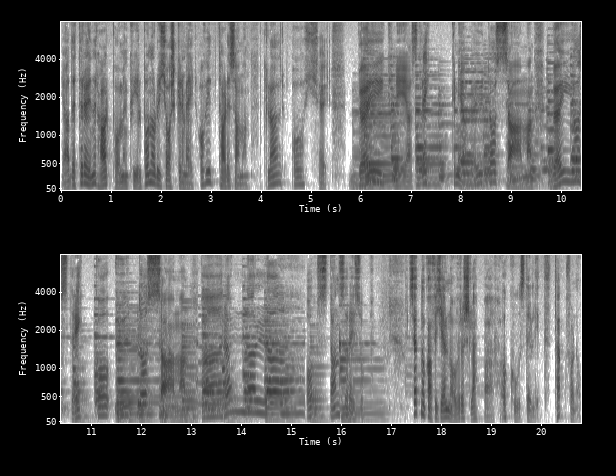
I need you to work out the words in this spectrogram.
Ja, dette røyner hardt på, men hvil på når du ikke orker mer, og vi tar det sammen. Klar og kjør. Bøy knea, strekk knea, ut og saman. Bøy og strekk og ut og saman. Bara-la-la. Og stans og reis opp. Sett nå kaffekjelen over og slapp av, og kos deg litt. Takk for nå.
